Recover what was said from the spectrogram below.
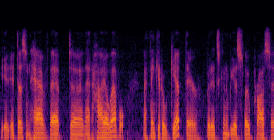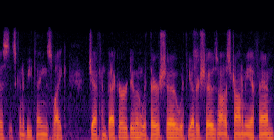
It, it doesn't have that uh, that high a level. I think it'll get there, but it's going to be a slow process. It's going to be things like Jeff and Becca are doing with their show, with the other shows on Astronomy FM,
